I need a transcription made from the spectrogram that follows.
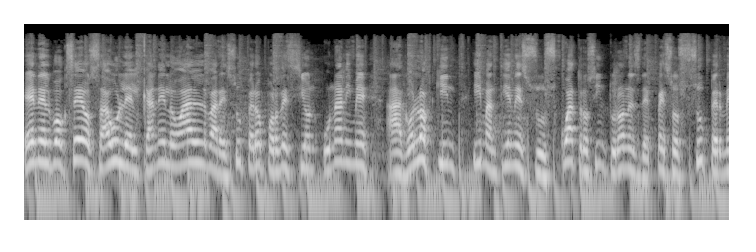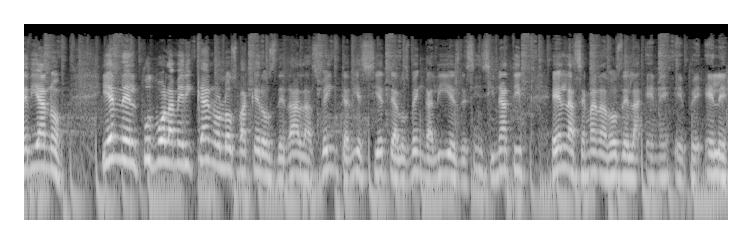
En el boxeo, Saúl El Canelo Álvarez superó por decisión unánime a Golovkin y mantiene sus cuatro cinturones de peso supermediano. Y en el fútbol americano, los vaqueros de Dallas 20 a 17 a los bengalíes de Cincinnati en la semana 2 de la NFL.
